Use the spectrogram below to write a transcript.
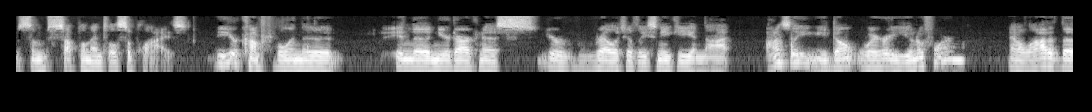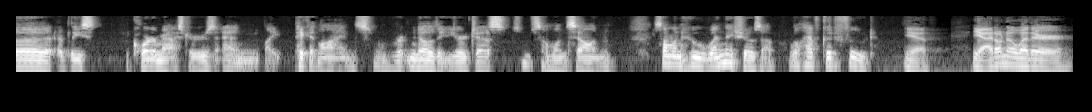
some supplemental supplies. You're comfortable in the in the near darkness. You're relatively sneaky and not honestly. You don't wear a uniform, and a lot of the at least quartermasters and like picket lines know that you're just someone selling someone who, when they shows up, will have good food. Yeah. Yeah, I don't know whether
